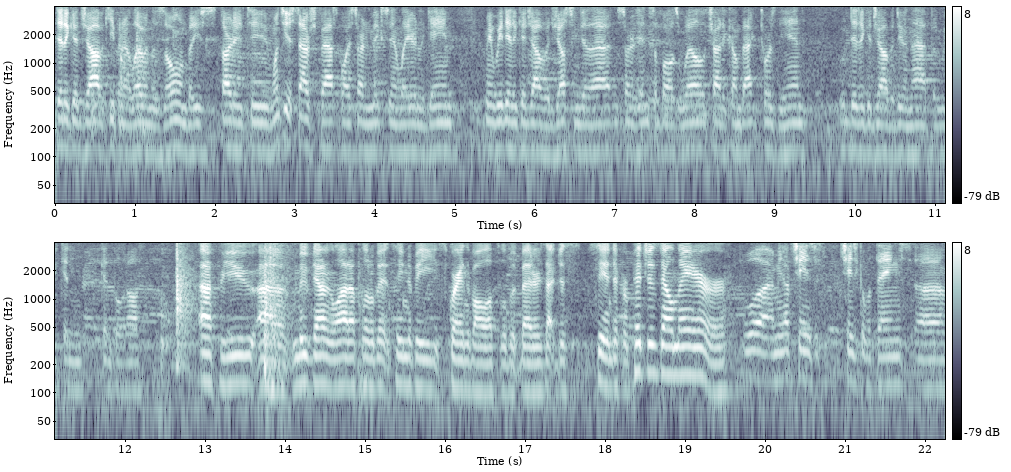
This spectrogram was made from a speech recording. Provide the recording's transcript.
did a good job of keeping it low in the zone. But he started to once he established fastball, he started mixing it in later in the game. I mean, we did a good job of adjusting to that and started hitting some balls well. Tried to come back towards the end. We did a good job of doing that, but we couldn't couldn't pull it off. Uh, for you, uh, moved down in the lineup a little bit. Seemed to be squaring the ball up a little bit better. Is that just seeing different pitches down there, or? Well, I mean, I've changed changed a couple things. Uh,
